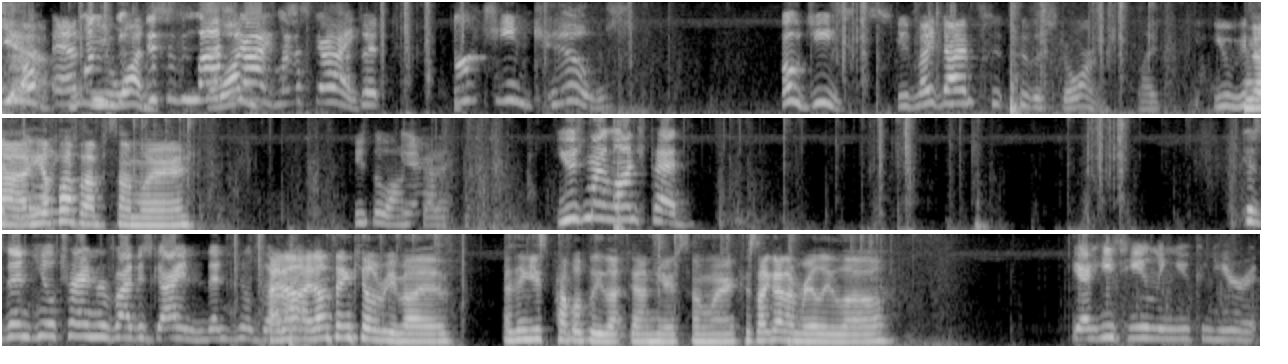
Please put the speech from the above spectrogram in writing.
yeah. Oh, and One you gu- won. This is the The last one. guy. Last guy. That's it. 13 kills. Oh jeez. It might dive to, to the storm. Like you. Nah, he'll pop up somewhere. get- Use the launch Yeah. pad. Use my launch pad. Cause then he'll try and revive his guy, and then he'll die. I don't. I don't think he'll revive. I think he's probably let down here somewhere because I got him really low. Yeah, he's healing. You can hear it.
